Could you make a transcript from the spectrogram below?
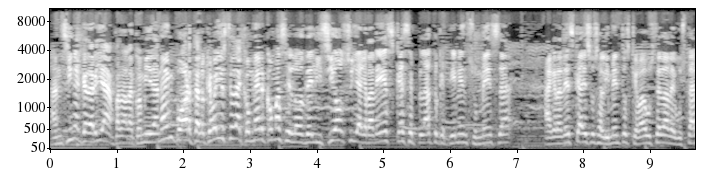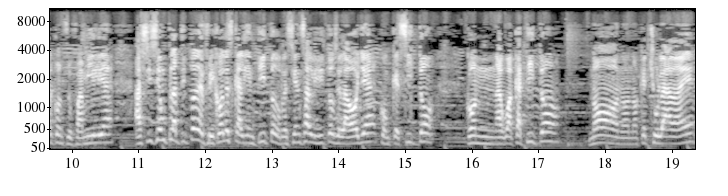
Ancina quedaría para la comida, no importa, lo que vaya usted a comer, cómaselo delicioso y agradezca ese plato que tiene en su mesa. Agradezca esos alimentos que va usted a degustar con su familia. Así sea un platito de frijoles calientitos, recién saliditos de la olla, con quesito, con aguacatito. No, no, no, qué chulada, ¿eh?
